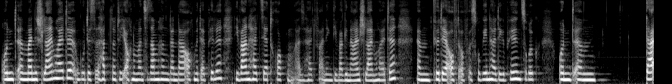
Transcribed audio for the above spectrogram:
Und ähm, meine Schleimhäute, gut, das hat natürlich auch nochmal einen Zusammenhang dann da auch mit der Pille, die waren halt sehr trocken, also halt vor allen Dingen die vaginalen Schleimhäute, ähm, führte ja oft auf östrogenhaltige Pillen zurück. Und ähm, da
